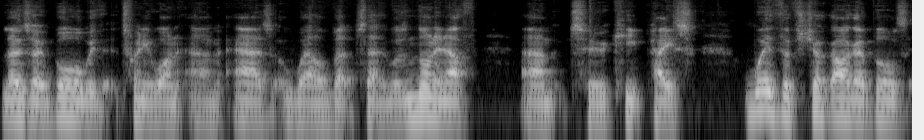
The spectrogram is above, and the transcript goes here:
Lonzo Ball with 21 um, as well, but uh, was not enough um, to keep pace with the Chicago Bulls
